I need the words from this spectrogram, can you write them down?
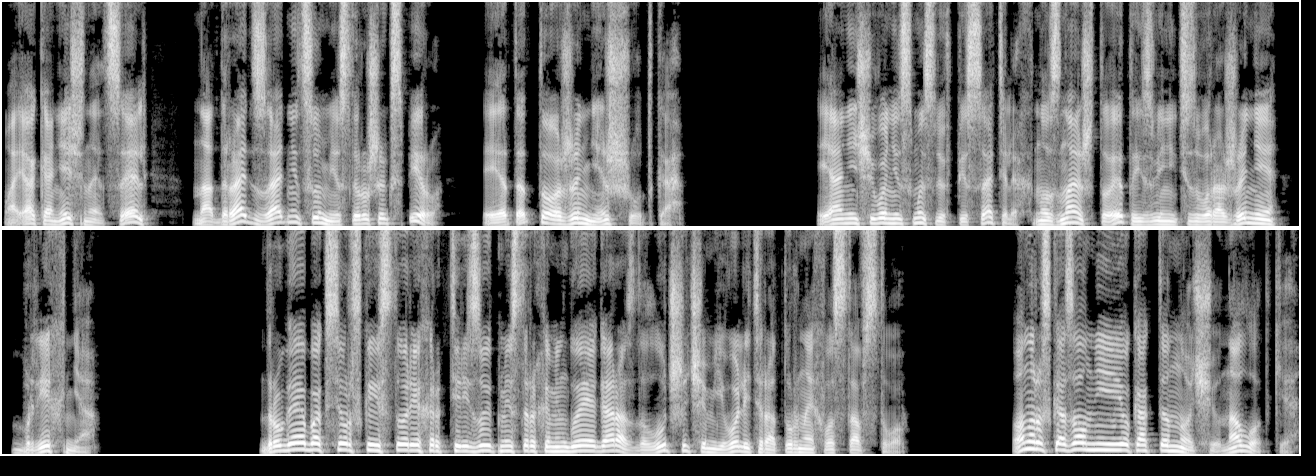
моя конечная цель — надрать задницу мистеру Шекспиру. И это тоже не шутка. Я ничего не смыслю в писателях, но знаю, что это, извините за выражение, брехня. Другая боксерская история характеризует мистера Хемингуэя гораздо лучше, чем его литературное хвостовство. Он рассказал мне ее как-то ночью, на лодке.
